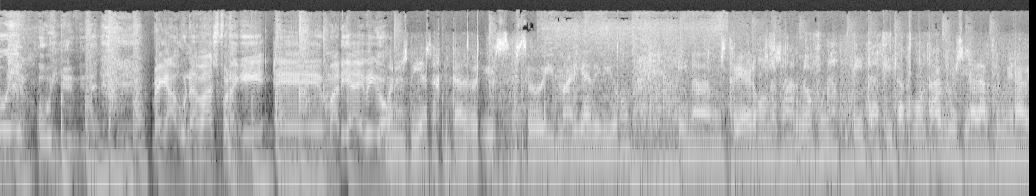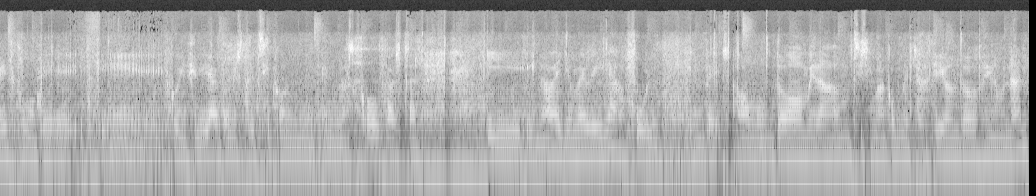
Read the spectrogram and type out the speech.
Huir. huir. Venga, una más por aquí. Eh, María de Vigo. Buenos días, agitadores. Soy María de Vigo. Y nada, mi historia vergonzosa no fue una cita, cita como tal, pero sí era la primera vez como que, coincidía con este chico en, unas copas, tal. Y, nada, yo me veía full. Me interesaba un montón, me daba muchísima conversación, todo fenomenal,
